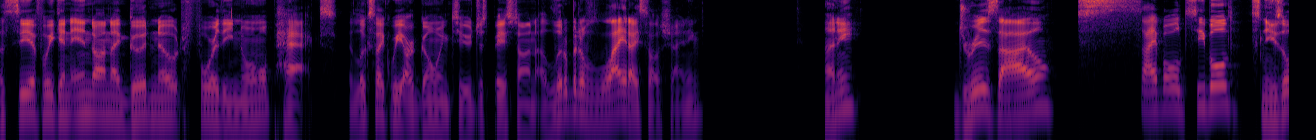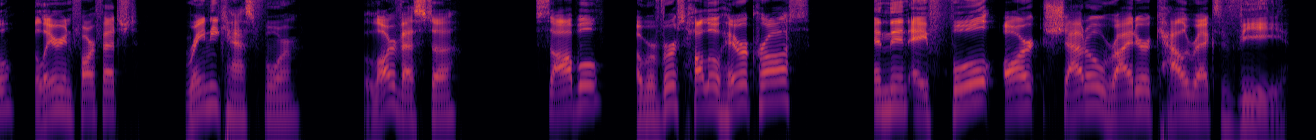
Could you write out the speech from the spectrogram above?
Let's see if we can end on a good note for the normal packs. It looks like we are going to, just based on a little bit of light I saw shining. Honey, Drizzile, Cybold, Seabold, Sneasel, Galarian Farfetch'd, Rainy Castform, Larvesta, Sobble, a reverse hollow Heracross, and then a full art Shadow Rider Calyrex V.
